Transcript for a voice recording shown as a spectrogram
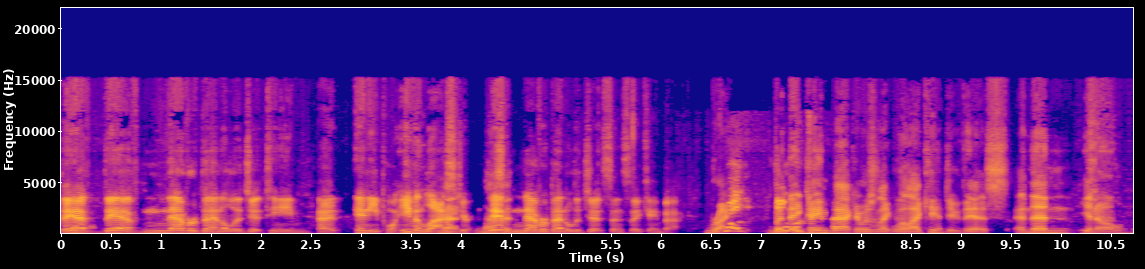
They have they have never been a legit team at any point, even last Not- year. not They have since- never been a legit since they came back. Right. Well, when they they were- came back, it was like, well, I can't do this. And then, you know,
